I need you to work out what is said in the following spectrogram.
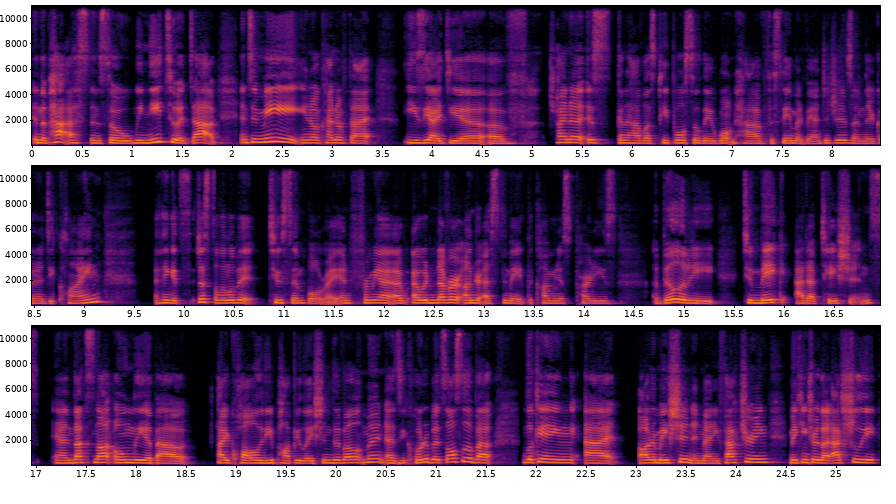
in the past. And so we need to adapt. And to me, you know, kind of that easy idea of China is going to have less people, so they won't have the same advantages and they're going to decline. I think it's just a little bit too simple, right? And for me, I, I would never underestimate the Communist Party's ability to make adaptations. And that's not only about high quality population development, as you quoted, but it's also about looking at automation and manufacturing, making sure that actually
